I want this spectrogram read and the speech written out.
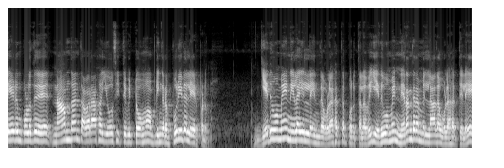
தேடும் பொழுது நாம் தான் தவறாக யோசித்து விட்டோமோ அப்படிங்கிற புரிதல் ஏற்படும். எதுவுமே நிலை இல்லை இந்த உலகத்தை பொறுத்தளவு. எதுவுமே நிரந்தரம் இல்லாத உலகத்திலே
